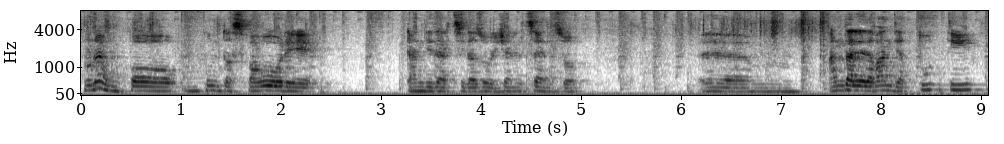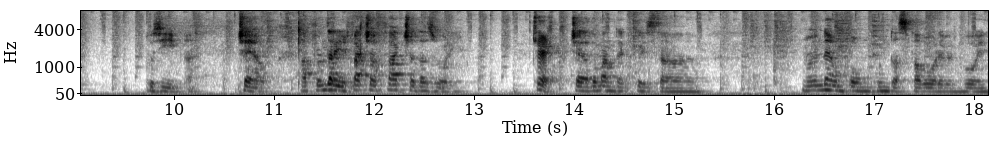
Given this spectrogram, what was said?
Non è un po' un punto a sfavore candidarsi da soli, cioè nel senso ehm, andare davanti a tutti così, cioè affrontare il faccia a faccia da soli. Certo. Cioè la domanda è questa. Non è un po' un punto a sfavore per voi?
